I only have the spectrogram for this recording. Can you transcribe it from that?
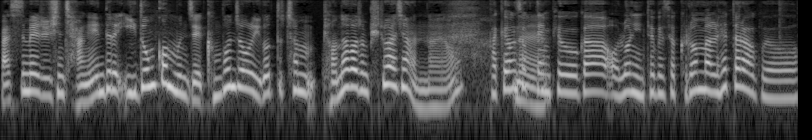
말씀해 주신 장애인들의 이동권 문제 근본적으로 이것도 참 변화가 좀 필요하지 않나요? 박경석 네. 대표가 언론 인터뷰에서 그런 말을 했더라고요.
